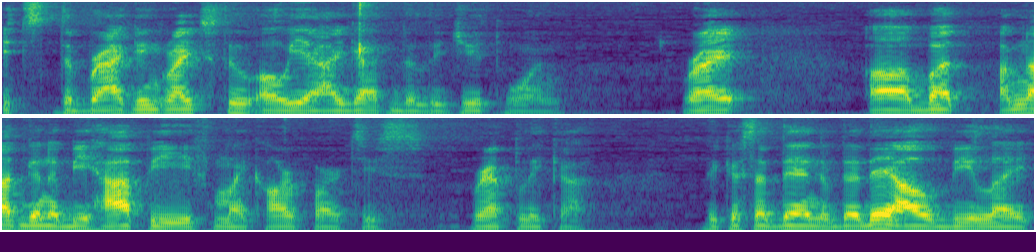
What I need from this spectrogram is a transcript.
it's the bragging rights too. Oh yeah, I got the legit one, right? Uh, but I'm not gonna be happy if my car parts is replica, because at the end of the day, I'll be like,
